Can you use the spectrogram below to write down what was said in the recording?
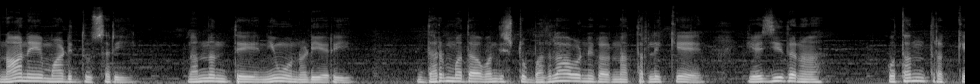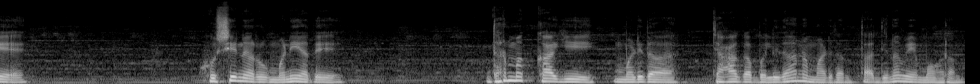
ನಾನೇ ಮಾಡಿದ್ದು ಸರಿ. ನನ್ನಂತೆ ನೀವು ನಡೆಯಿರಿ. ಧರ್ಮದ ಒಂದಿಷ್ಟು ಬದಲಾವಣೆಗಳನ್ನು ತರಲಿಕ್ಕೆ ಯಜಿದನ ಕುತಂತ್ರಕ್ಕೆ ಹುಸಿನರು ಮಣಿಯದೆ ಧರ್ಮಕ್ಕಾಗಿ ಮಡಿದ ತ್ಯಾಗ ಬಲಿದಾನ ಮಾಡಿದಂಥ ದಿನವೇ ಮೊಹರಂ.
